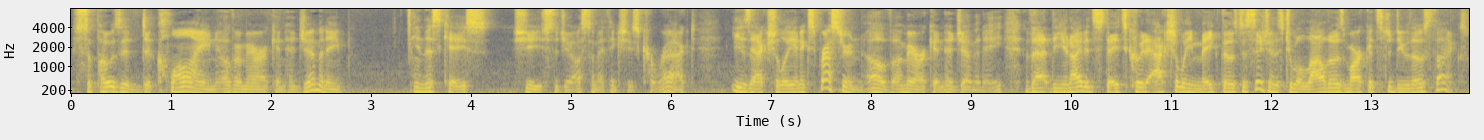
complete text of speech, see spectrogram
supposed decline of American hegemony, in this case, she suggests, and I think she's correct, is actually an expression of American hegemony, that the United States could actually make those decisions to allow those markets to do those things.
